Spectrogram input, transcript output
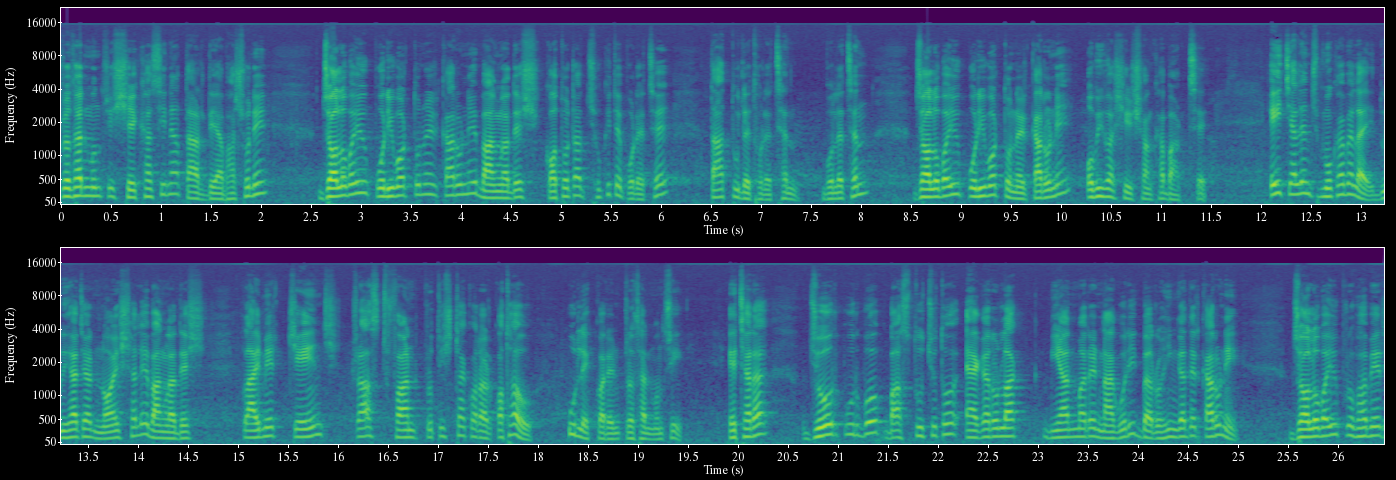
প্রধানমন্ত্রী শেখ হাসিনা তার দেয়া ভাষণে জলবায়ু পরিবর্তনের কারণে বাংলাদেশ কতটা ঝুঁকিতে পড়েছে তা তুলে ধরেছেন, বলেছেন, জলবায়ু পরিবর্তনের কারণে অভিবাসীর সংখ্যা বাড়ছে। এই চ্যালেঞ্জ মোকাবেলায় দুই হাজার নয় সালে Bangladesh climate change trust fund প্রতিষ্ঠা করার কথাও উল্লেখ করেন প্রধানমন্ত্রী। এছাড়া জোরপূর্বক বাস্তুচ্যুত এগারো লাখ মিয়ানমারের নাগরিক বা রোহিঙ্গাদের কারণে জলবায়ু প্রভাবের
